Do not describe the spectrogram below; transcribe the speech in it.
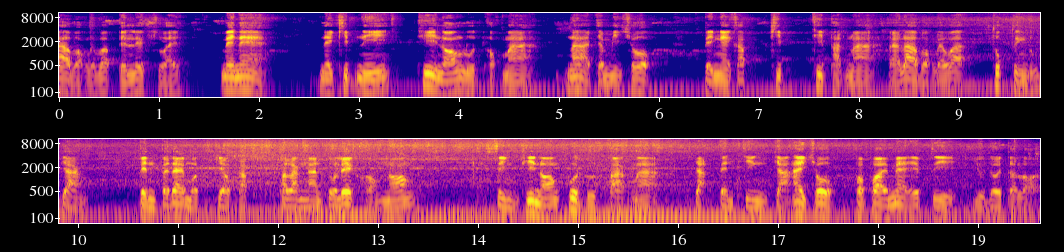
ล่าบอกเลยว่าเป็นเลขสวย ไม่แน่ ในคลิปนี้ที่น้องหลุดออกมา น่าจะมีโชค เป็นไงครับคลิปที่ผ่านมาแต่ล่าบอกเลยว่า ทุกสิ่งทุกอย่างเป็นไปได้หมดเกี่ยวกับพลังงานตัวเลขของน้อง สิ่งที่น้องพูดหลุดปากมา จะเป็นจริงจะให้โชคพ่อพ่อยแม่เอฟซีอยู่โดยตลอด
